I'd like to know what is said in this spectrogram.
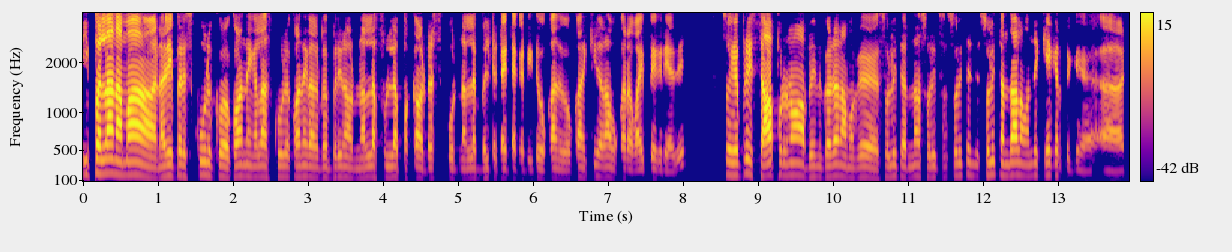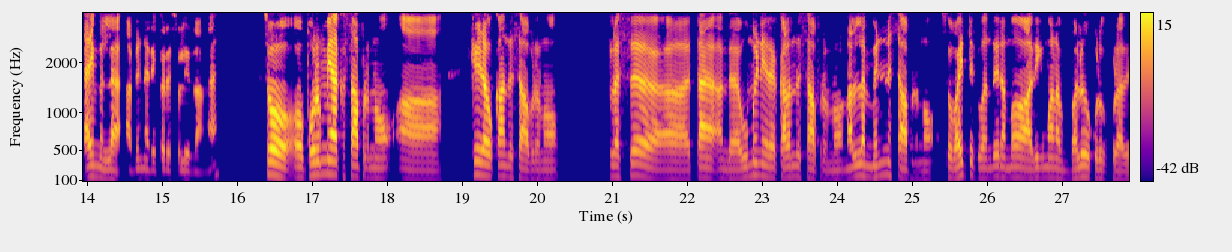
இப்போல்லாம் நம்ம நிறைய பேர் ஸ்கூலுக்கு குழந்தைங்கலாம் ஸ்கூல்ல குழந்தைங்களாகட்டும், பெரிய நல்லா ஃபுல்லாக பக்காவாக ட்ரெஸ் போட்டு நல்லா பெல்ட்டை டைட்டாக கட்டிட்டு உட்காந்து உட்காந்து கீழே தான் உட்கார வாய்ப்பே கிடையாது. ஸோ எப்படி சாப்பிடணும் அப்படின்னு கூட நமக்கு சொல்லி தரணும்னா சொல்லி சொல்லி தந்து சொல்லி தந்தாலும் வந்து கேட்கறதுக்கு டைம் இல்லை அப்படின்னு நிறைய பேர் சொல்லிடுறாங்க. ஸோ பொறுமையாக சாப்பிடணும். கீழே உட்காந்து சாப்பிடணும். ப்ளஸ்ஸு த அந்த உமிழ்நீர கலந்து சாப்பிடணும். நல்ல மென்று சாப்பிடணும். ஸோ வயிற்றுக்கு வந்து நம்ம அதிகமான பலுவை கொடுக்கக்கூடாது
